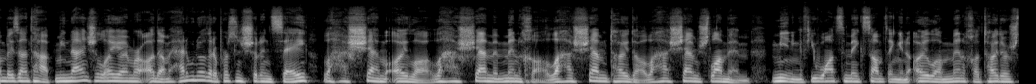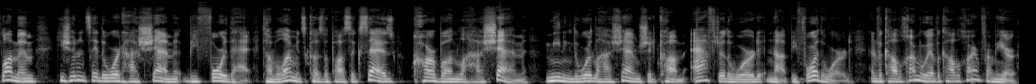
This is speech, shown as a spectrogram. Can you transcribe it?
Bez on top. How do we know that a person shouldn't say la Hashem oila, la Hashem mincha, la Hashem taida, la Hashem shlamim? Meaning, if he wants to make something in oila, mincha, taida, shlamim, he shouldn't say the word Hashem before that. Tamalim, it's because the pasuk says korban la Hashem, meaning the word la Hashem should come after the word, not before the word. And v'kal we have a kal from here.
